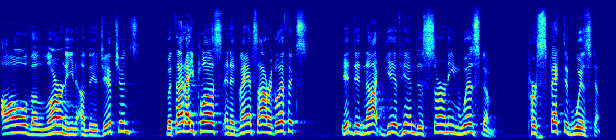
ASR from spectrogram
all the learning of the Egyptians, but that A plus in advanced hieroglyphics, it did not give him discerning wisdom, perspective wisdom,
